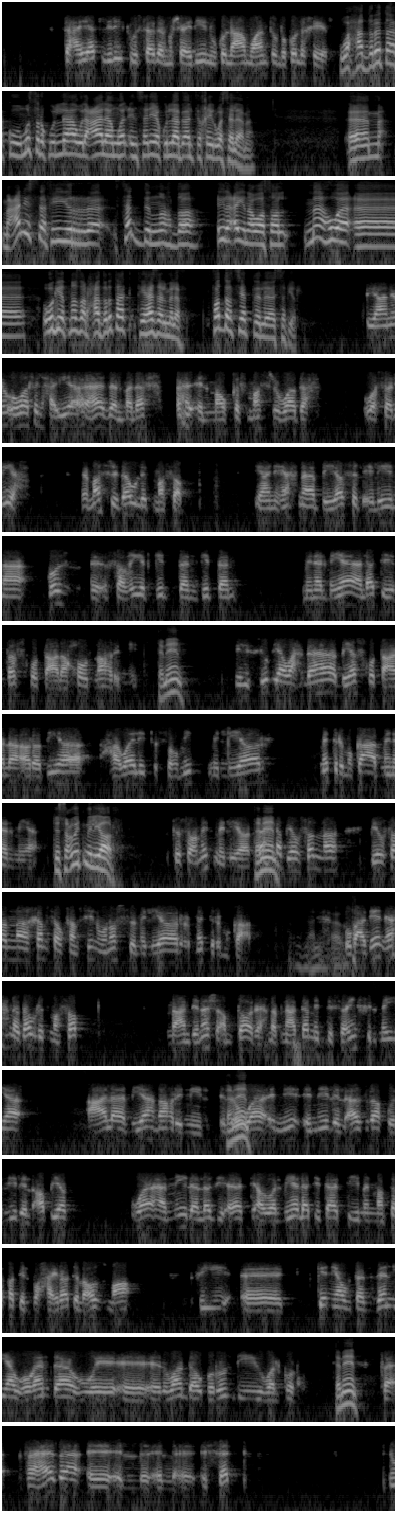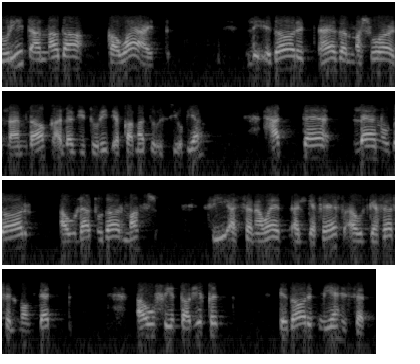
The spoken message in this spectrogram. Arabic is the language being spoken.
تحياتي ليك والسادة المشاهدين وكل عام وأنتم بكل خير. وحضرتك ومصر كلها والعالم والإنسانية كلها بألف خير وسلامة. معالي السفير سد النهضة إلى أين وصل؟ ما هو آه، وجهة نظر حضرتك في هذا الملف؟ تفضل سيادة السفير. يعني هو في الحقيقة هذا الملف الموقف مصر واضح وصريح. مصر دولة مصب. يعني إحنا بيصل إلينا جزء صغير جدا جدا من المياه التي تسقط على حوض نهر النيل. تمام. إثيوبيا وحدها بيسقط على أراضيها حوالي 900 مليار متر مكعب من المياه. 900 مليار؟ 900 مليار. تمام. إحنا بيوصلنا بيوصلنا 55 ونص مليار متر مكعب. يعني آه، وبعدين إحنا دولة مصب ما عندناش أمطار. إحنا بنعتمد 90% على مياه نهر النيل اللي تمام. هو النيل الأزرق والنيل الأبيض. والنيل الذي ياتي أو المياه التي تأتي من منطقة البحيرات العظمى في آه، كينيا وتنزانيا وأوغندا ورواندا وبوروندي والكونغو. تمام. فهذا آه، ال- ال- السد. نريد أن نضع قواعد لإدارة هذا المشروع العملاق الذي تريد اقامته إثيوبيا حتى لا نضار أو لا تدار مصر في السنوات الجفاف أو الجفاف الممتد أو في طريقة إدارة مياه السد.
